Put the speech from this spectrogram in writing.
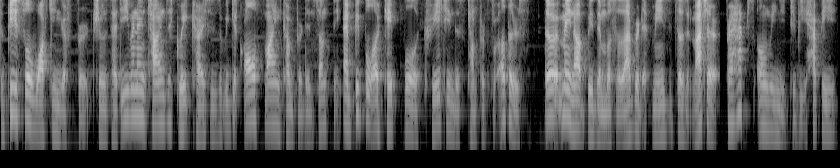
The peaceful walking of Furret shows that even in times of great crisis, we can all find comfort in something, and people are capable of creating this comfort for others. Though it may not be the most elaborate means, it doesn't matter. Perhaps all we need to be happy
